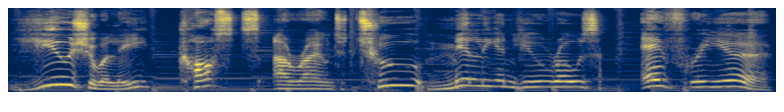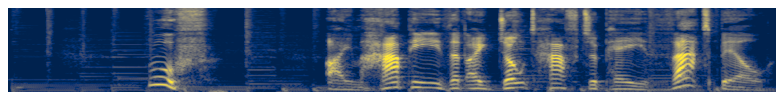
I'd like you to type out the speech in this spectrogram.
usually costs around 2 million euros every year? Oof! I'm happy that I don't have to pay that bill.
